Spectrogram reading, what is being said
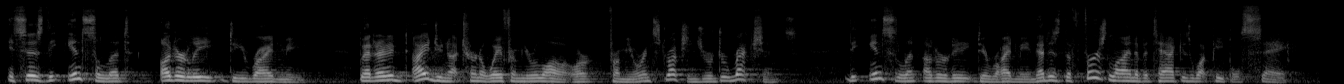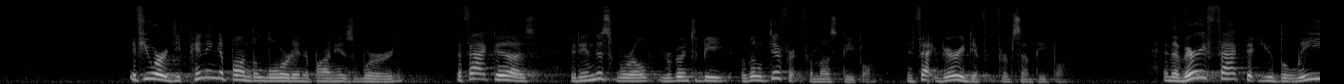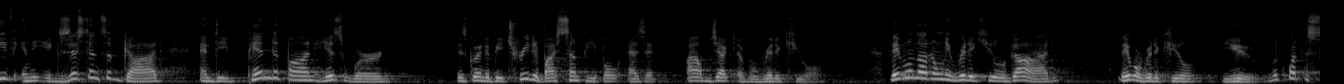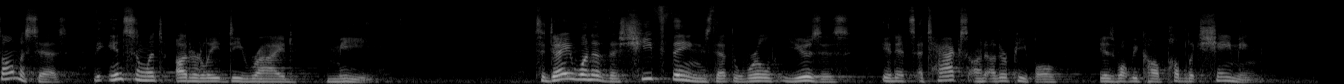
it says, The insolent utterly deride me, but I, I do not turn away from your law or from your instructions, your directions. The insolent utterly deride me. And that is the first line of attack, is what people say. If you are depending upon the Lord and upon His Word, the fact is that in this world, you're going to be a little different from most people. In fact, very different from some people. And the very fact that you believe in the existence of God and depend upon His Word is going to be treated by some people as an object of ridicule. They will not only ridicule God, they will ridicule you. Look what the psalmist says the insolent utterly deride me. Today, one of the chief things that the world uses in its attacks on other people is what we call public shaming.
